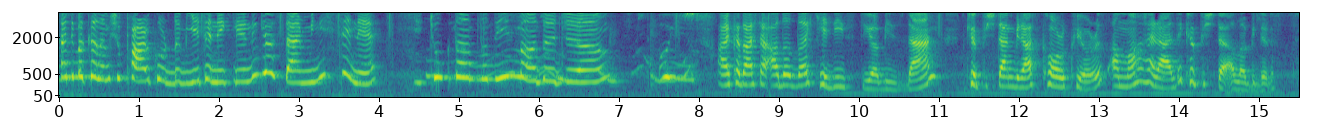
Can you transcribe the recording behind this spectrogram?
Hadi bakalım şu parkurda bir yeteneklerini göster miniş seni. Çok tatlı değil mi adacığım? Uy. Arkadaşlar adada kedi istiyor bizden. Köpüşten biraz korkuyoruz ama herhalde köpüş de alabiliriz.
